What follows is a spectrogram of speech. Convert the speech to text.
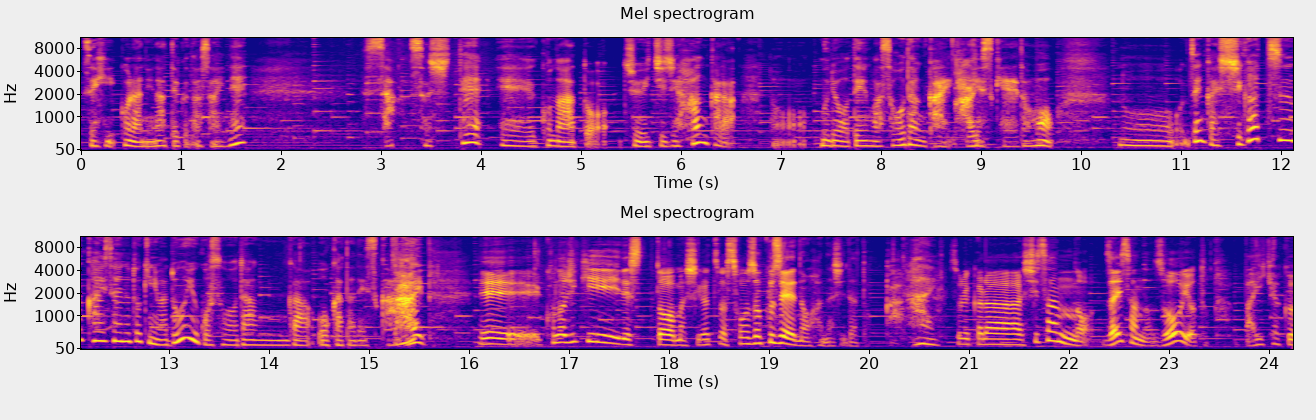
ぜひご覧になってくださいね。さあそして、えー、この後11時半からの無料電話相談会ですけれども、はい、の前回4月開催の時にはどういうご相談が多かったですか？はい。えー、この時期ですと、まあ、4月は相続税の話だとか、はい、それから資産の財産の贈与とか売却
